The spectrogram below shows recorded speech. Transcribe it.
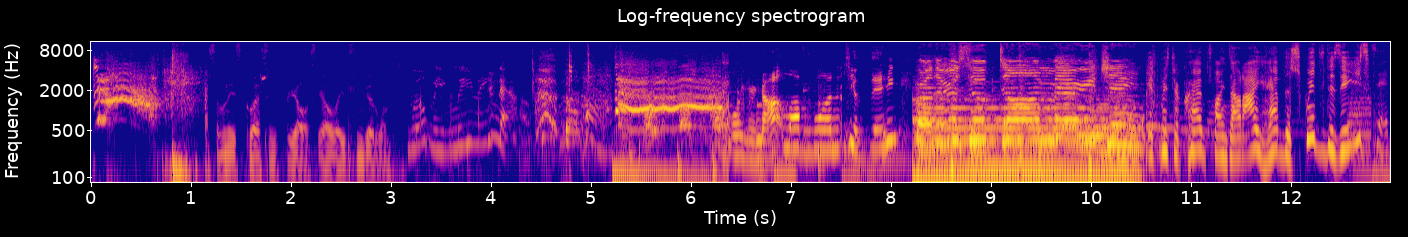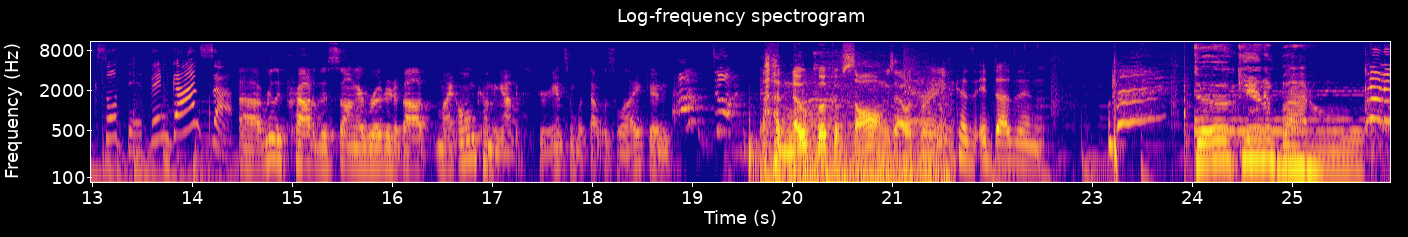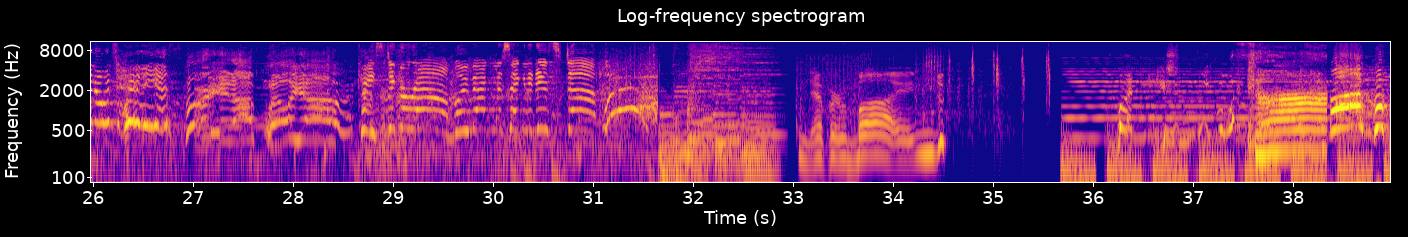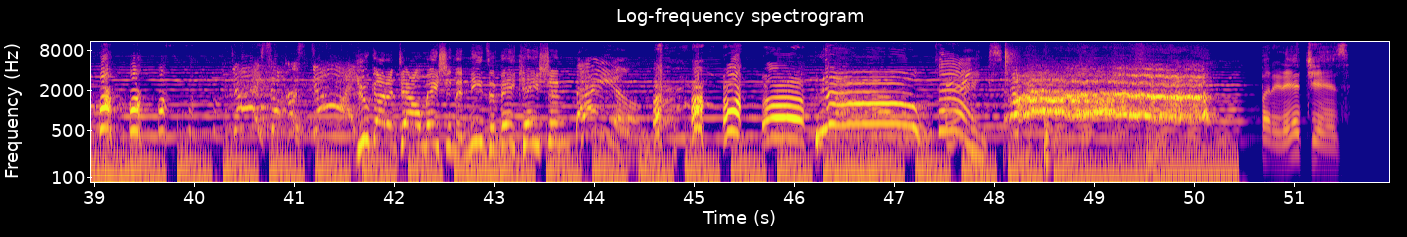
some of these questions for y'all, so y'all leave some good ones. We'll be leaving now. Or your not loved one. You think? Brothers hooked on Mary Jane. If Mr. Krabs finds out I have the squid's disease, Sexo de venganza. Uh, really proud of this song. I wrote it about my own coming out experience and what that was like. And A notebook of songs I would bring. Because it doesn't. Duck in a bottle. No, no, no, it's hideous. Hurry it up, will ya? Okay, stick around. We'll be back in a second to do stuff. never mind. But Asian people. Die, suckers, die! You got a Dalmatian that needs a vacation? Bam! No! Thanks. Ah! but it itches.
